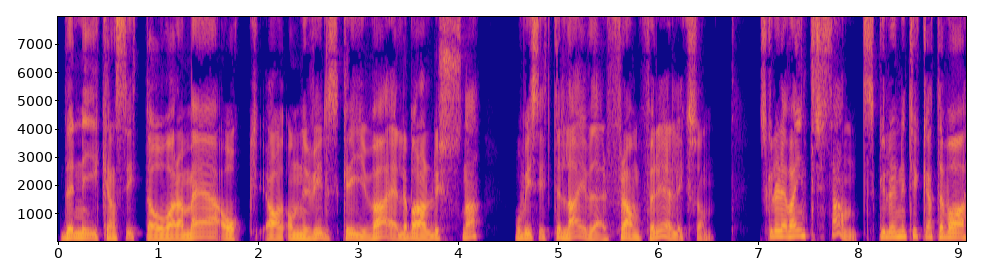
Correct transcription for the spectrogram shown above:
där ni kan sitta och vara med och, ja, om ni vill skriva eller bara lyssna och vi sitter live där framför er liksom. Skulle det vara intressant? Skulle ni tycka att det var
